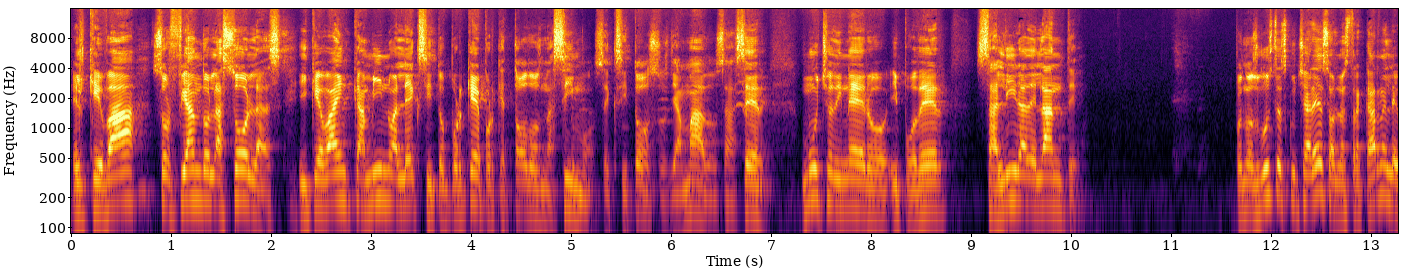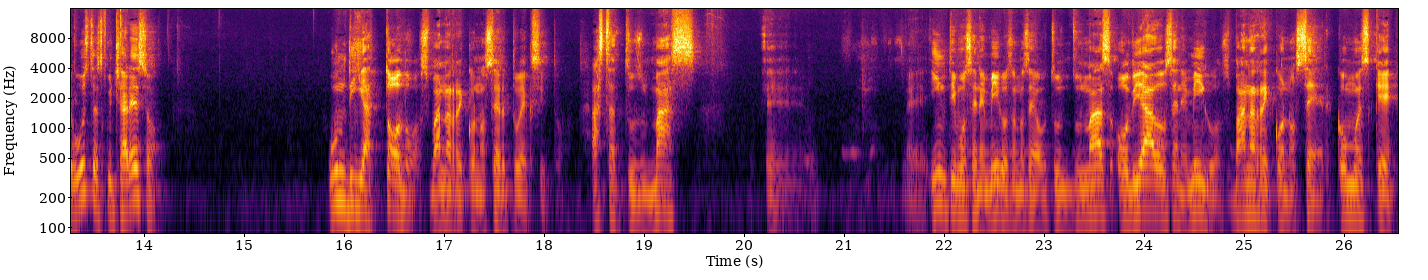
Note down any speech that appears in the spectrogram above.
el que va surfeando las olas y que va en camino al éxito. ¿Por qué? Porque todos nacimos exitosos, llamados a hacer mucho dinero y poder salir adelante. Pues nos gusta escuchar eso, a nuestra carne le gusta escuchar eso. Un día todos van a reconocer tu éxito, hasta tus más eh, eh, íntimos enemigos, o no sé, tus, más odiados enemigos van a reconocer cómo es que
